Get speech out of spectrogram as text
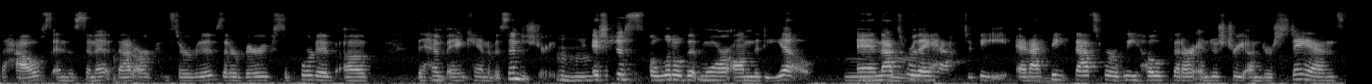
the house and the senate that are conservatives that are very supportive of the hemp and cannabis industry. Mhm, it's just a little bit more on the dl and that's where mhm. they have to be and i think that's where we hope that our industry understands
